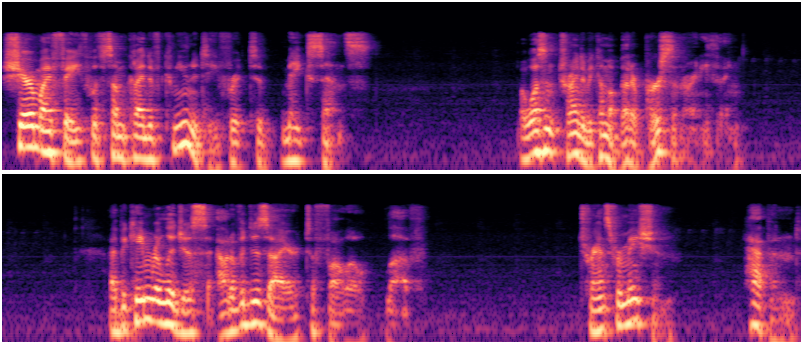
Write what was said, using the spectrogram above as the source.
share my faith with some kind of community for it to make sense. I wasn't trying to become a better person or anything. I became religious out of a desire to follow love. Transformation happened.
